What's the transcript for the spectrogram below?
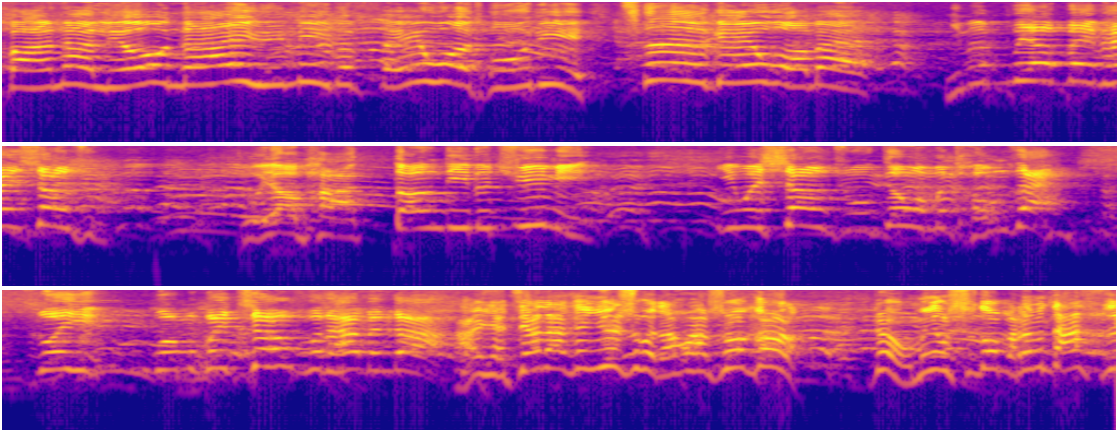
把那流奶与蜜的肥沃土地赐给我们。你们不要背叛上主。不要怕当地的居民，因为上主跟我们同在，所以我们会征服他们的。哎呀，加大跟约束的话说够了，让我们用石头把他们打死，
